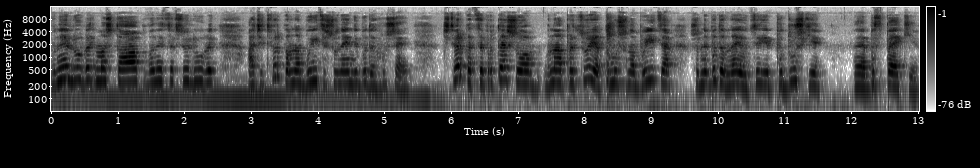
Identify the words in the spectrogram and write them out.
Вони люблять масштаб, вони це все люблять. А четвірка вона боїться, що в неї не буде грошей. Четверка це про те, що вона працює, тому що вона боїться, що не буде в неї цієї подушки е, безпеки.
